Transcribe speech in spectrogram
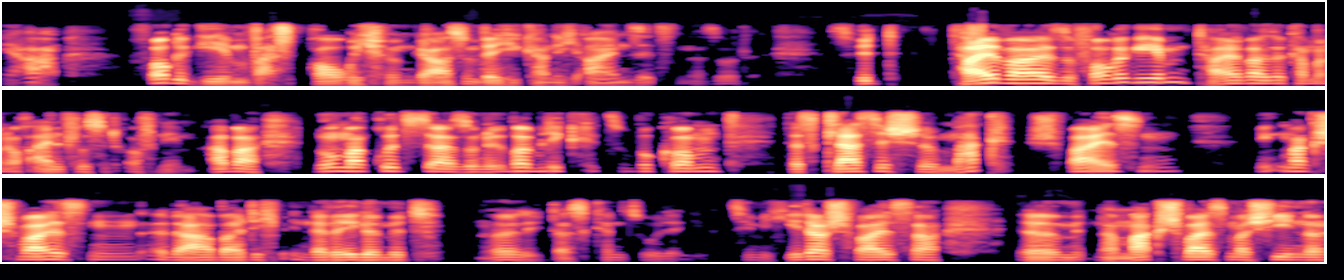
ja, vorgegeben, was brauche ich für ein Gas und welche kann ich einsetzen. Also es wird teilweise vorgegeben, teilweise kann man auch Einflüsse drauf nehmen. Aber nur mal kurz da so einen Überblick zu bekommen, das klassische MAC-Schweißen, Wingmack-Schweißen, äh, da arbeite ich in der Regel mit, ne, das kennt so ziemlich jeder Schweißer, äh, mit einer MAC-Schweißmaschine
